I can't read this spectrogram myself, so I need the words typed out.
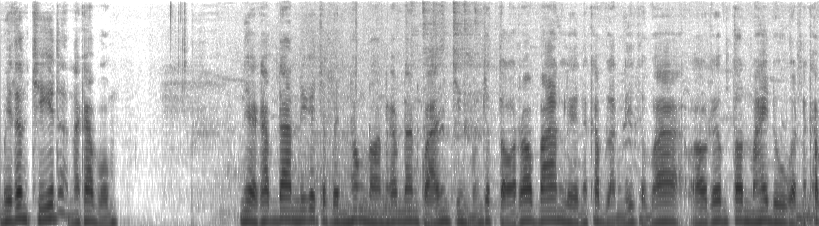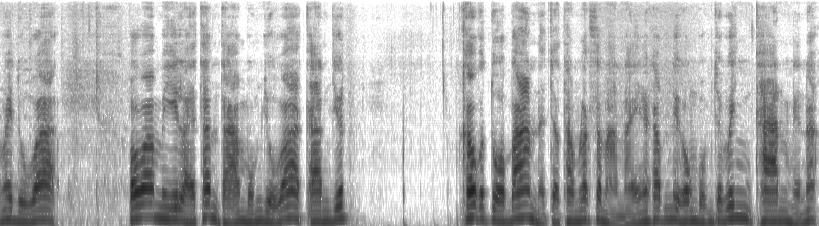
เมทัลชีตนะครับ ผม เนี่ยครับด้านนี้ก็จะเป็นห้องนอนนะครับด้านขวาจริงๆผมจะต่อรอบบ้านเลยนะครับ หลังนี้แต่ว่าเอาเริ่มต้นมาให้ดูก่อนนะครับให้ดูว่า เพราะว่ามีหลายท่านถามผมอยู่ว่าการยึดเข้ากับตัวบ้านเนี่ยจะทำลักษณะไหนนะครับ นี่ของผมจะวิ่งคานเห็นนะ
